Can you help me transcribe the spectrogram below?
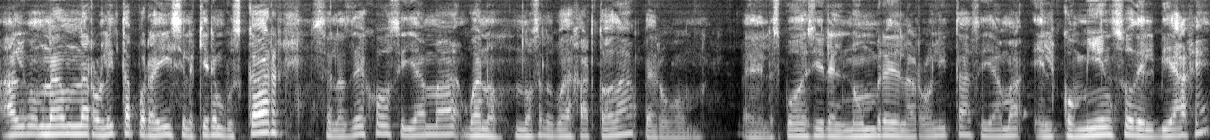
algo, una, una, rolita por ahí si la quieren buscar, se las dejo, se llama, bueno, no se las voy a dejar toda, pero eh, les puedo decir el nombre de la rolita, se llama El comienzo del viaje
